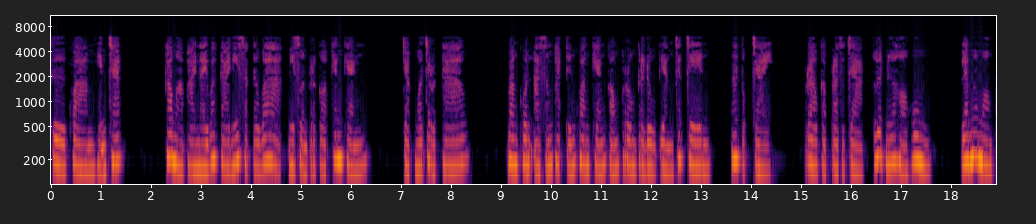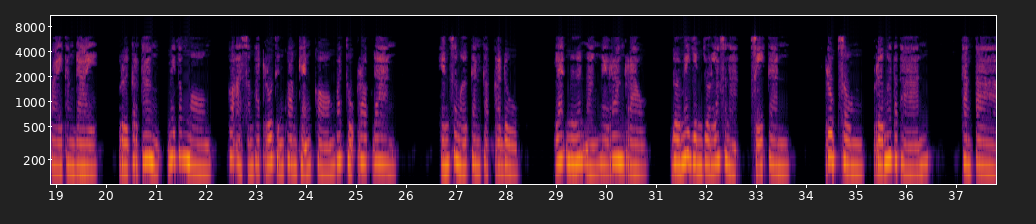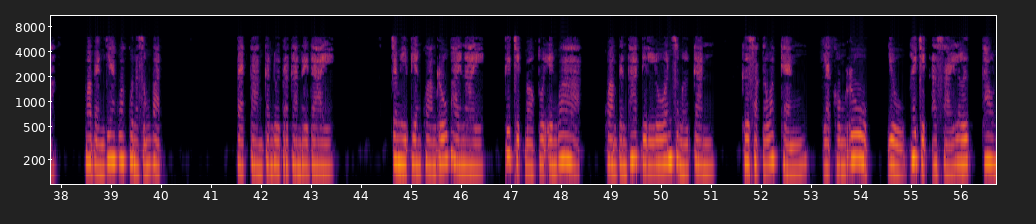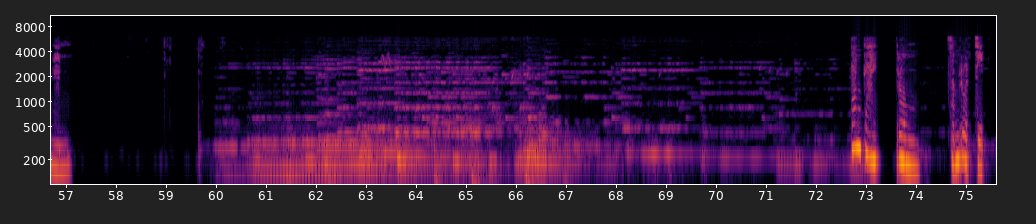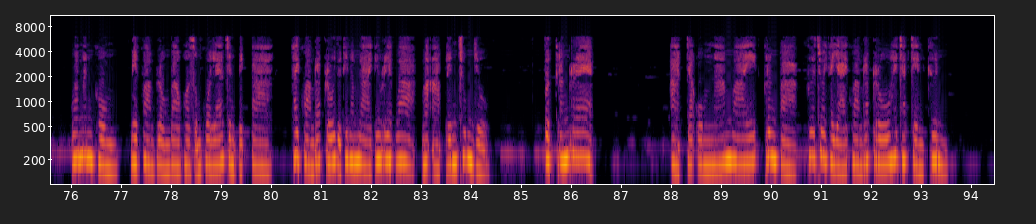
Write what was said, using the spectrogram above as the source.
คือความเห็นชัด เข้ามาภายในว่ากายนี้สักแต่ว่ามีส่วนประกอบแข็งแข็ง จากหัวจรดเท้า บางคนอาจสัมผัสถึงความแข็งของโครงกระดูกอย่างชัดเจน น่าตกใจ เรากับปราศจากเลือดเนื้อห่อหุ้ม และเมื่อมองไปทางใด หรือกระทั่งไม่ต้องมอง ก็อาจสัมผัสรู้ถึงความแข็งของวัตถุรอบด้าน เห็นเสมอกันกับกระดูก และเนื้อหนังในร่างเรา โดยไม่ยินยนลักษณะ สีกัน รูปทรงหรือมาตรฐาน ทางตา มาแบ่งแยกว่าคุณสมบัติ แตกต่างกันโดยประการใด ๆ จะมีเพียงความรู้ภายในที่จิตบอกตัวเองว่า ความเป็นธาตุดินล้วนเสมอกัน คือสักแต่ว่าแข็งและคงรูปอยู่ให้จิตอาศัยระลึก เท่านั้น ตั้งกายตรงสำรวจจิตว่ามั่นคงมีความโปร่งเบาพอสมควรแล้วจึงปิดตา ให้ความรับรู้อยู่ที่น้ำลายที่เรียกว่ามาอาบลิ้นชุ่มอยู่ ฝึกครั้งแรก อาจจะอมน้ำไว้ครึ่งปากเพื่อช่วยขยายความรับรู้ให้ชัดเจนขึ้น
